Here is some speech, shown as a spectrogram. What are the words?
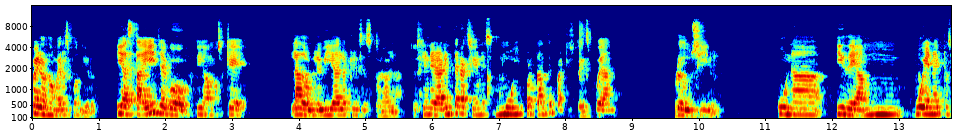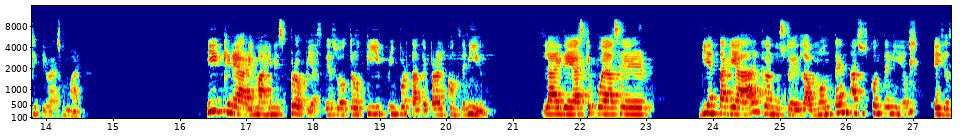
pero no me respondieron. Y hasta ahí llegó, digamos que, la doble vía de la que les estoy hablando. Entonces, generar interacción es muy importante para que ustedes puedan producir una idea buena y positiva de su marca. Y crear imágenes propias es otro tip importante para el contenido. La idea es que pueda ser bien tagueada y cuando ustedes la monten a sus contenidos, ellas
